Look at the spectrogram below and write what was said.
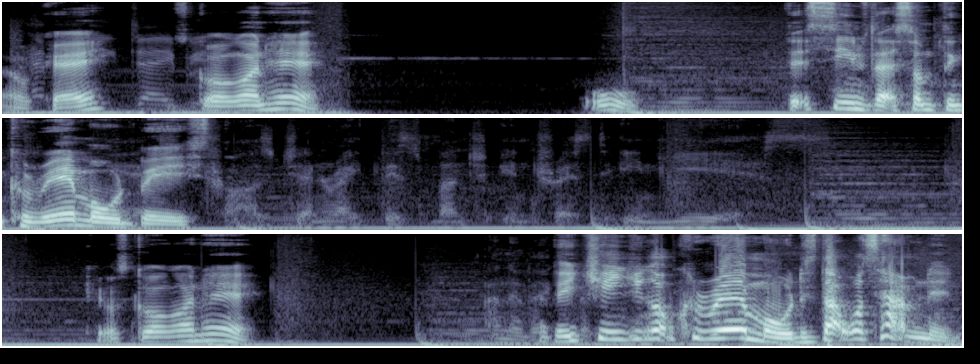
Okay. What's going on here? Ooh. This seems like something career mode based. Okay, what's going on here? Are they changing up career mode? Is that what's happening?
